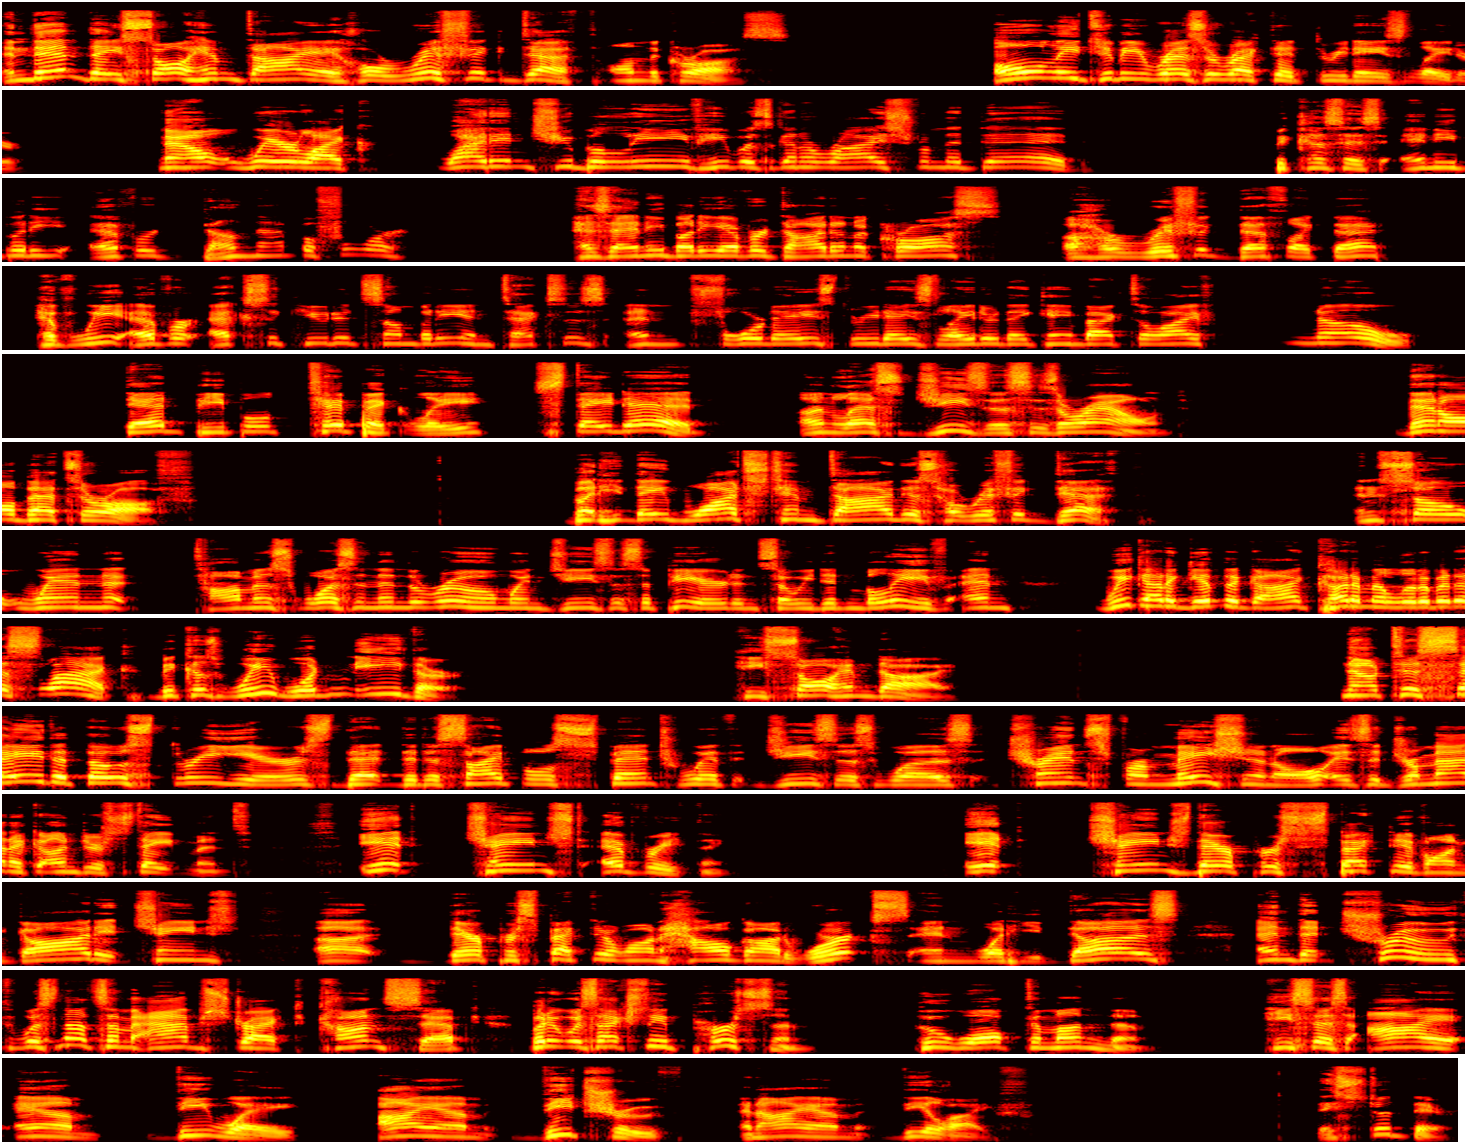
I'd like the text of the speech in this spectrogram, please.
And then they saw him die a horrific death on the cross, only to be resurrected three days later. Now we're like, why didn't you believe he was going to rise from the dead? Because has anybody ever done that before? Has anybody ever died on a cross? a horrific death like that? Have we ever executed somebody in Texas and four days, three days later they came back to life? No. Dead people typically stay dead unless Jesus is around. Then all bets are off. But they watched him die this horrific death. And so when Thomas wasn't in the room when Jesus appeared, and so he didn't believe, and we got to give the guy, cut him a little bit of slack because we wouldn't either. He saw him die. Now, to say that those three years that the disciples spent with Jesus was transformational is a dramatic understatement. It changed everything. It changed their perspective on God. It changed uh, their perspective on how God works and what He does and that truth was not some abstract concept, but it was actually a person who walked among them. He says, I am the way, I am the truth, and I am the life. They stood there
